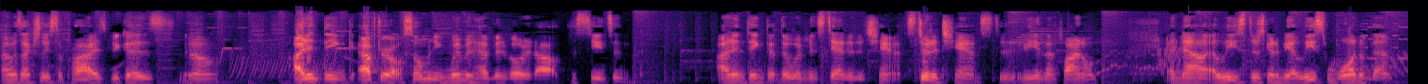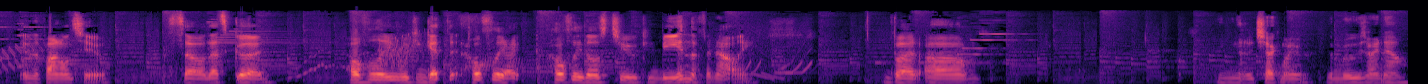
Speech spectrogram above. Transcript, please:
I was actually surprised because you know, I didn't think after so many women have been voted out this season, I didn't think that the women stood a chance, stood a chance to be in the final. And now at least there's going to be at least one of them in the final two, so that's good. Hopefully we can get the. Hopefully I. Hopefully those two can be in the finale. But um. I'm gonna check my the moves right now.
